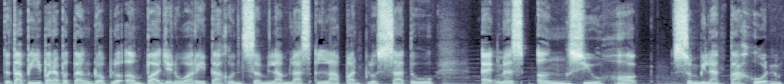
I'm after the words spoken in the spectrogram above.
Tetapi pada petang 24 Januari tahun 1981, Agnes Eng Siu Hock, 9 tahun,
